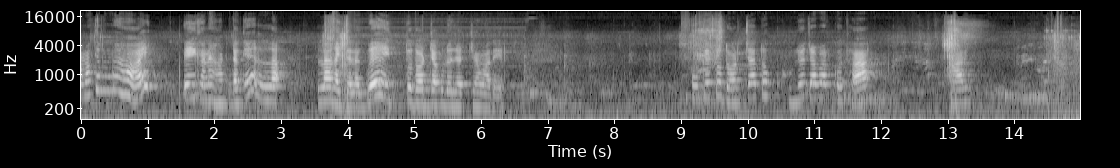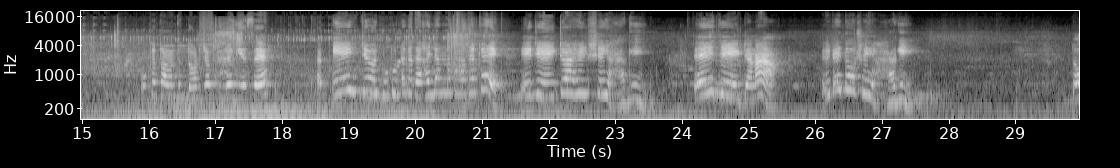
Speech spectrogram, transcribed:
আমাকে মনে হয় এইখানে হাতটাকে লা- লাগাইতে লাগবে, এই তো দরজা খুলে যাচ্ছে আমাদের। ওকে তো দরজা তো খুলে যাবার কথা, আর ওকে তো আমাদের দরজা খুলে গিয়েছে। আর এই যে ওই পুতুলটাকে দেখাইলাম না তোমাদেরকে? এই যে এইটা এই সেই হাগি। এই যে এইটা না, এইটাই তো সেই হাগি। তো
